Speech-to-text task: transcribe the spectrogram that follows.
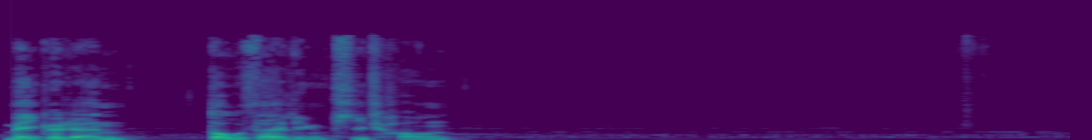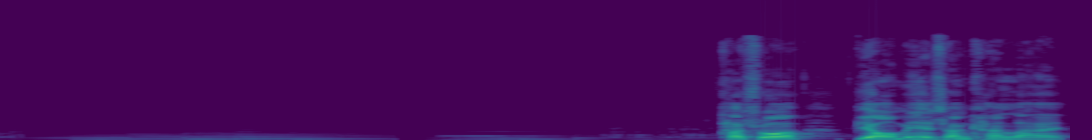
每个人都在领提成？”他说：“表面上看来，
